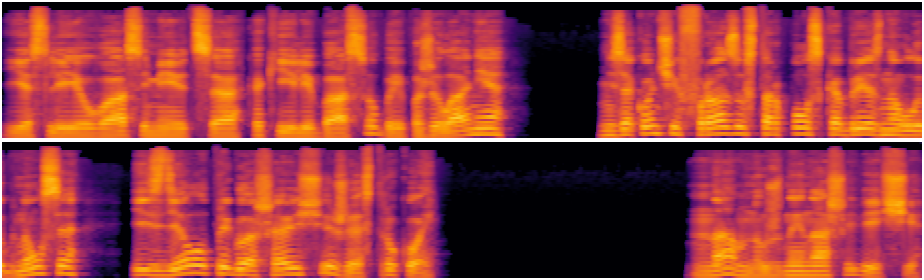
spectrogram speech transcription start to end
Если у вас имеются какие-либо особые пожелания – не закончив фразу, Старпол скобрезно улыбнулся и сделал приглашающий жест рукой. «Нам нужны наши вещи»,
